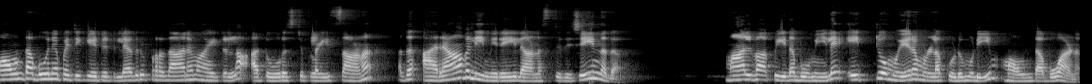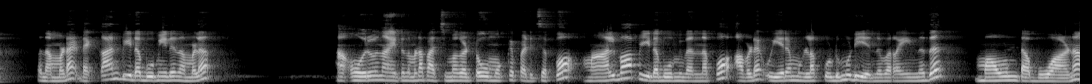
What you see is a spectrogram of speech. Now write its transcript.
മൗണ്ട് അബുവിനെ പറ്റി കേട്ടിട്ടില്ല? അതൊരു പ്രധാനമായിട്ടുള്ള ആ ടൂറിസ്റ്റ് പ്ലേസ് ആണ്. അത് അരാവലി നിരയിലാണ് സ്ഥിതി ചെയ്യുന്നത്. മാൽവ പീഠഭൂമിയിലെ ഏറ്റവും ഉയരമുള്ള കൊടുമുടിയും മൗണ്ട് അബു ആണ്. അപ്പോൾ നമ്മുടെ ഡെക്കാൻ പീഠഭൂമിയിൽ നമ്മൾ ഓരോന്നായിട്ട് നമ്മുടെ പശ്ചിമഘട്ടവും ഒക്കെ പഠിച്ചപ്പോൾ മാൽവ പീഠഭൂമി വന്നപ്പോൾ അവിടെ ഉയരമുള്ള കൊടുമുടി എന്ന് പറയുന്നത് മൗണ്ട് അബു ആണ്.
